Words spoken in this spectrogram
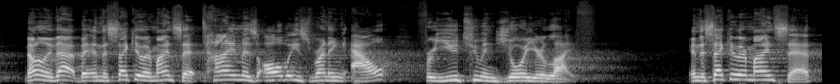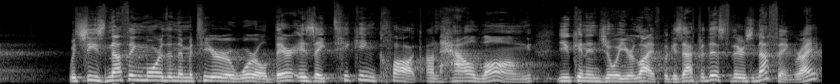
not only that, but in the secular mindset, time is always running out for you to enjoy your life. In the secular mindset, which sees nothing more than the material world, there is a ticking clock on how long you can enjoy your life. Because after this, there's nothing, right?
